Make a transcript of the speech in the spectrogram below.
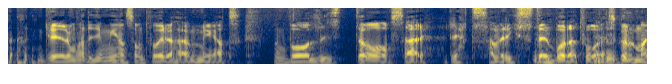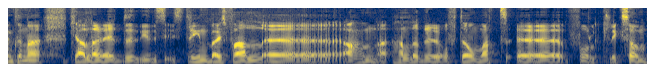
grej de hade gemensamt var det här med att var lite av så här rättshaverister mm. båda två. Mm. Skulle man kunna kalla det. I Strindbergs fall eh, handlade det ofta om att eh, folk liksom,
